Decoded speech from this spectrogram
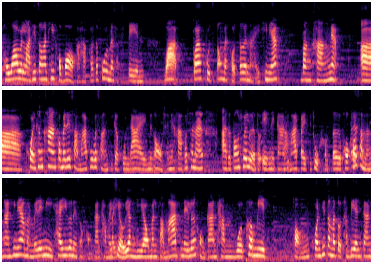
เพราะว่าเวลาที่เจ้าหน้าที่เขาบอกอะค่ะ เขาจะพูดเป็นภาษาสเปนว่าว่าคุณจะต้องไปเคาน์เตอร์ไหนทีเนี้ยบางครั้งเนี่ย คนข้างๆ ก็ไม่ได้สามารถพูดภาษาอังกฤษกับคุณได้นึกออกใช่ไหมคะ เพราะฉะนั้นอาจจะต้องช่วยเหลือตัวเองในการสามารถไปที่ถูกเคาน์เตอร์เพราะแค่สำนักงานที่เนี่ยมันไม่ได้มีแค่ยื่นในส่วนของการทำใบเขียวอย่างเดียว มันสามารถในเรื่องของการทำ work permit ของคนที่จะมาจดทะเบียนการ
